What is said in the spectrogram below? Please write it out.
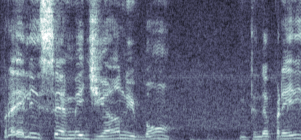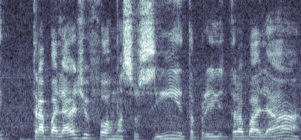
para ele ser mediano e bom, entendeu? Para ele trabalhar de forma sucinta, para ele trabalhar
